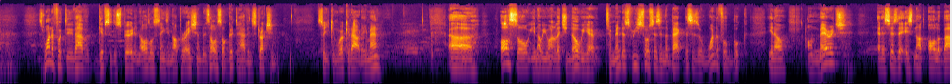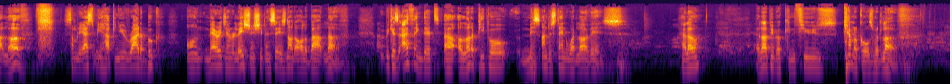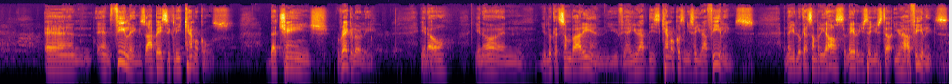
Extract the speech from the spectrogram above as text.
it's wonderful to have gifts of the Spirit and all those things in operation, but it's also good to have instruction so you can work it out. Amen. Uh, also, you know, we want to let you know we have tremendous resources in the back. This is a wonderful book, you know, on marriage. And it says that it's not all about love. Somebody asked me, How can you write a book on marriage and relationship and say it's not all about love? Because I think that uh, a lot of people misunderstand what love is. Hello? A lot of people confuse chemicals with love. And, and feelings are basically chemicals that change regularly. You know, you know, and you look at somebody and you, you have these chemicals and you say you have feelings. And then you look at somebody else later, you say you still you have feelings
